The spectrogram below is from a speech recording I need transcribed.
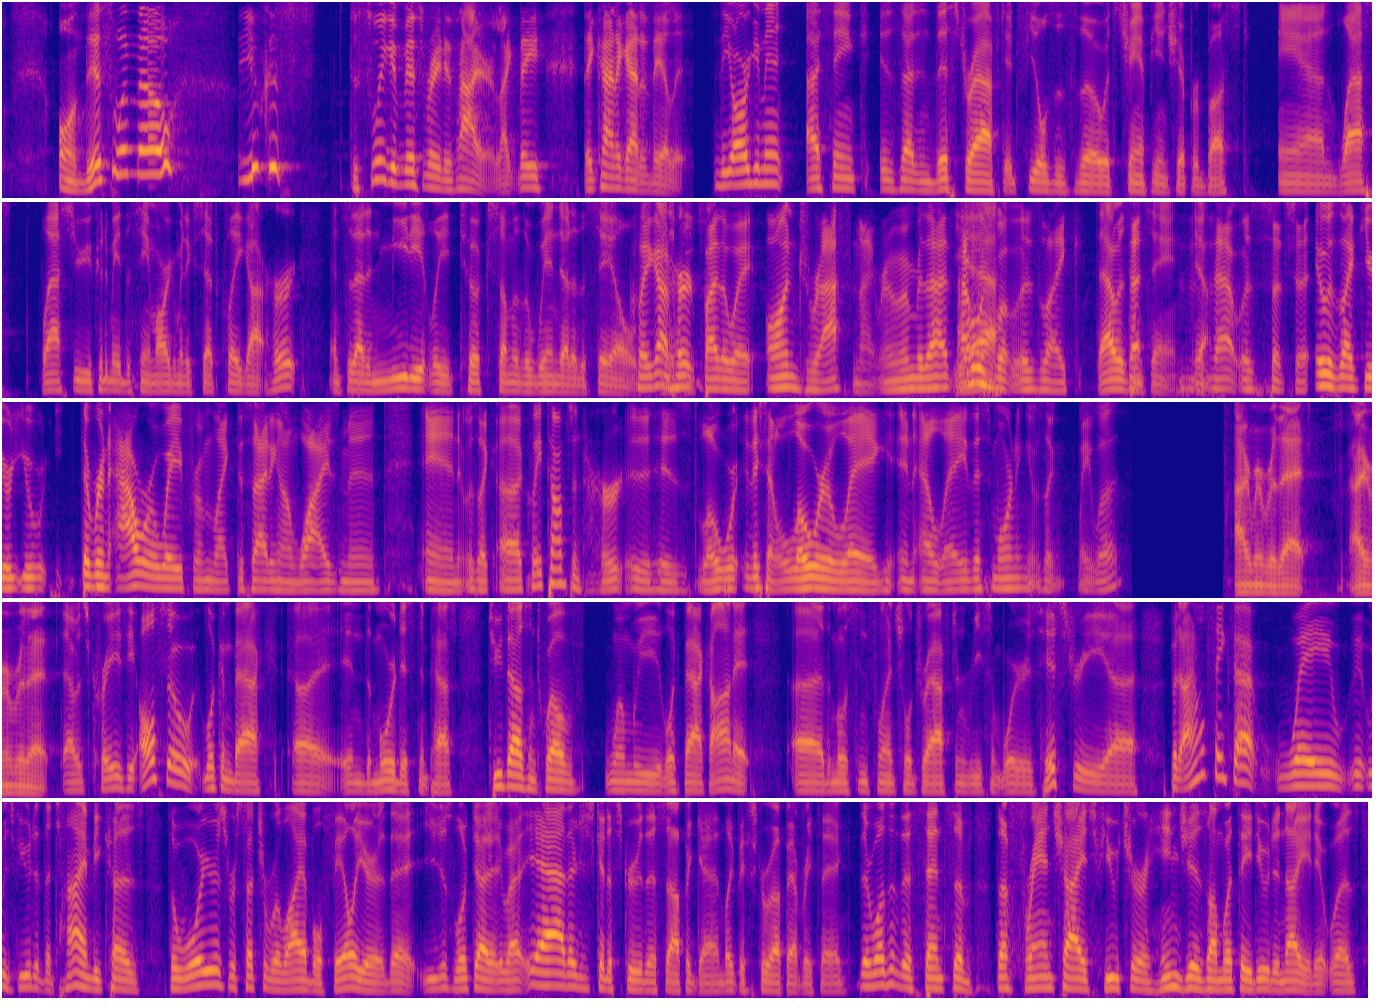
On this one though, you could the swing and miss rate is higher. Like they they kind of got to nail it. The argument, I think, is that in this draft, it feels as though it's championship or bust. And last last year, you could have made the same argument, except Klay got hurt. And so that immediately took some of the wind out of the sails. Klay got hurt, be- by the way, on draft night. Remember that? That Yeah. was what was like that was that- insane. th- Yeah. That was such a. It was like you're you. They were an hour away from like deciding on Wiseman, and it was like uh Klay Thompson hurt his lower. They said lower leg in L.A. this morning. It was like, wait, what? I remember that. I remember that. That was crazy. Also, looking back uh, in the more distant past, 2012, when we look back on it, uh, the most influential draft in recent Warriors history. Uh, but I don't think that way it was viewed at the time because the Warriors were such a reliable failure that you just looked at it and went, yeah, they're just going to screw this up again, like they screw up everything. There wasn't this sense of the franchise future hinges on what they do tonight. It was,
